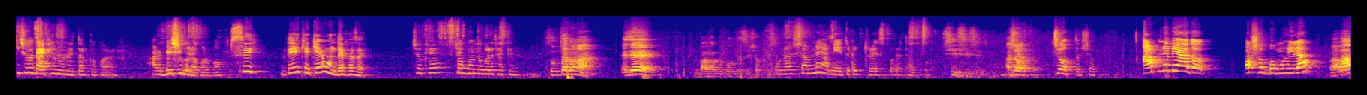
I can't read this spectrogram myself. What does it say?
কিছু তো দেখেনও নাই তর্ক করার। আর বেশি করে করব। সি দেখে কেমন দেখা যায়। চোখে চোখ বন্ধ করে থাকেন। চুপ থাকো না। এই যে বাবাকে বলতেছি সব কিছু ওনার সামনে আমি এতটুকু ড্রেস পরে থাকব। ছি ছি ছি। আসো। যত সব। আপনি বেয়াদব অসভ্য মহিলা। বাবা!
